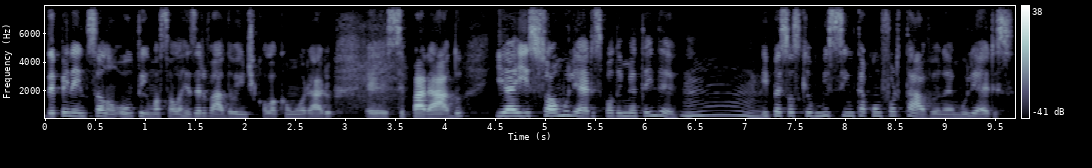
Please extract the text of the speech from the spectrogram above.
dependendo do salão, ou tem uma sala reservada, ou a gente coloca um horário eh, separado. E aí só mulheres podem me atender. Hum. E pessoas que eu me sinta confortável, né? Mulheres.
